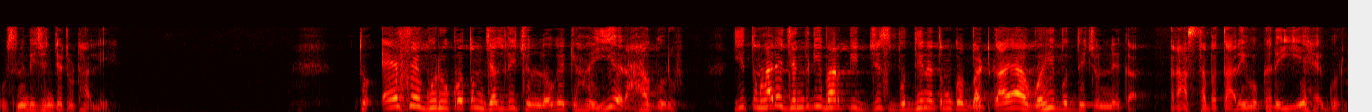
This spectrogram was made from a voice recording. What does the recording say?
उसने भी झंझट उठा ली। तो ऐसे गुरु को तुम जल्दी चुन लोगे कि हाँ, ये रहा गुरु। ये तुम्हारे ज़िंदगी भर की जिस बुद्धि ने तुमको भटकाया, वही बुद्धि चुनने का रास्ता बता रही, वो कह करे ये है गुरु।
